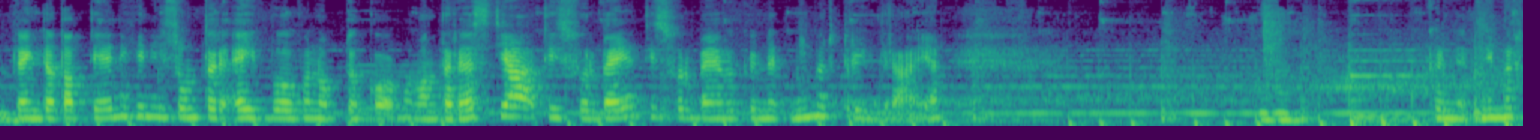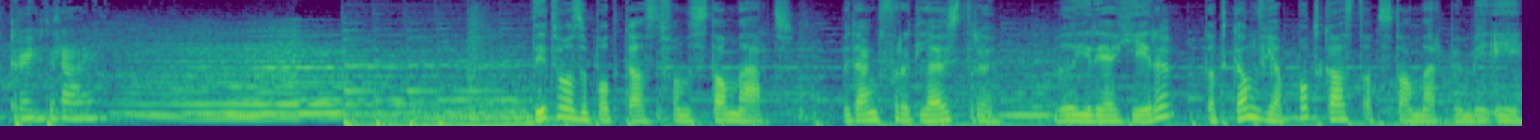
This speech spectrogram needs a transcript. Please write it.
Ik denk dat dat het enige is om er echt bovenop te komen. Want de rest, ja, het is voorbij, het is voorbij. We kunnen het niet meer terugdraaien. We kunnen het niet meer terugdraaien. Dit was de podcast van de Standaard. Bedankt voor het luisteren. Wil je reageren? Dat kan via podcast.standaard.be.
